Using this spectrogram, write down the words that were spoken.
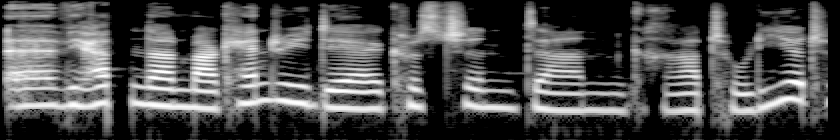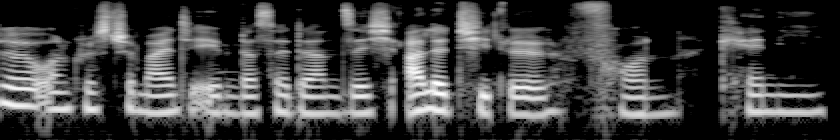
Äh, wir hatten dann Mark Henry, der Christian dann gratulierte und Christian meinte eben, dass er dann sich alle Titel von Kenny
